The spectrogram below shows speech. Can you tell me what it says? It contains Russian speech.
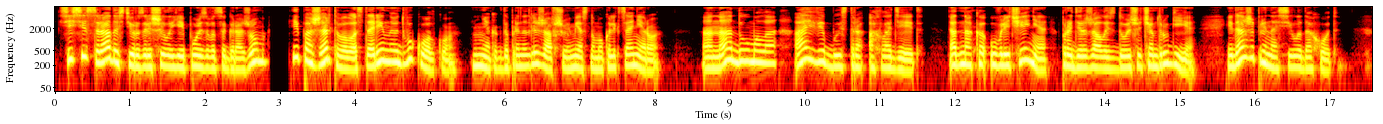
Сиси с радостью разрешила ей пользоваться гаражом и пожертвовала старинную двуколку, некогда принадлежавшую местному коллекционеру. Она думала, Айви быстро охладеет. Однако увлечение продержалось дольше, чем другие, и даже приносило доход.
